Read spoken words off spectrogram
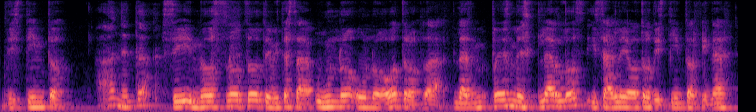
distinto. Ah, neta. Sí, no solo te limitas a uno, uno, otro. O sea, las, puedes mezclarlos y sale otro distinto al final.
